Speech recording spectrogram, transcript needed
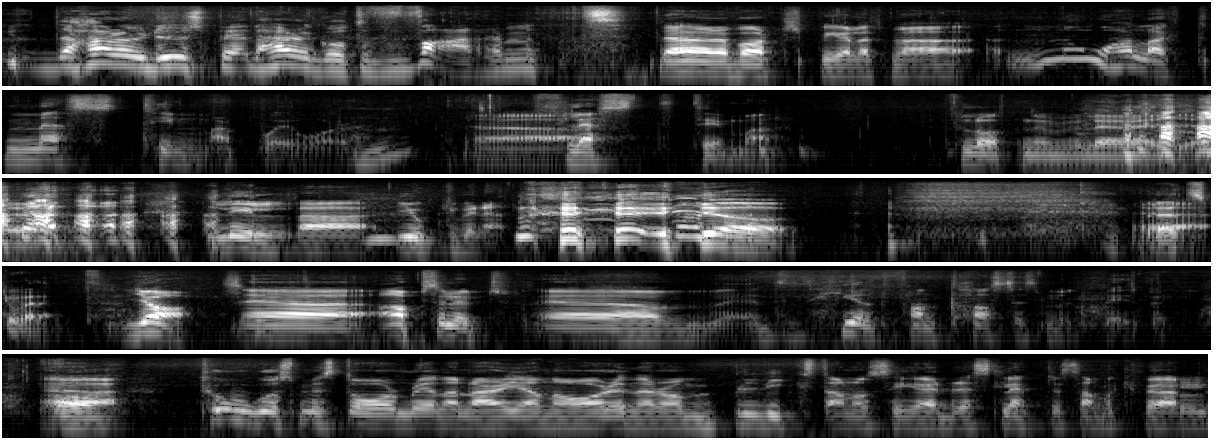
det här har ju du spelat, det här har gått varmt. Det här har varit spelet som jag nog har lagt mest timmar på i år. Eh, Flest timmar. Förlåt, nu blev jag... eh, lilla Jocke Binett. ja. Rätt ska vara rätt. Ja, eh, absolut. Eh, ett helt fantastiskt multiplayer-spel. Eh, Ja. Tog oss med storm redan där i januari när de blixtannonserade det, släpptes samma kväll.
